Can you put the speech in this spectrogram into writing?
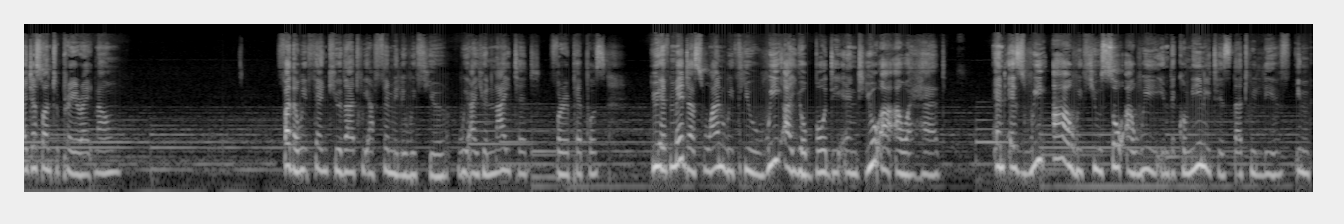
I just want to pray right now. Father, we thank you that we are family with you. We are united for a purpose. You have made us one with you. We are your body and you are our head. And as we are with you, so are we in the communities that we live in,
